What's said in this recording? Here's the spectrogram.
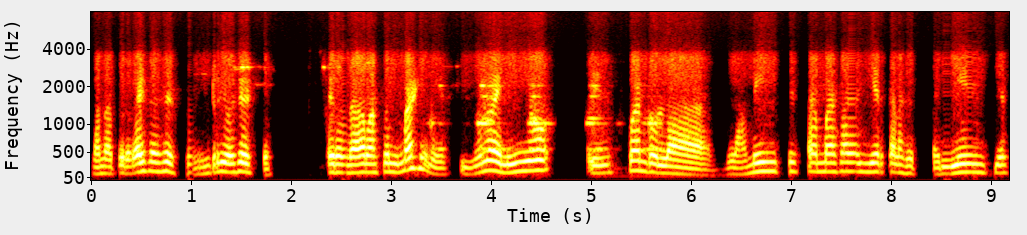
la naturaleza es esto, un río es esto, pero nada más son imágenes. Y uno de niño es cuando la, la mente está más abierta a las experiencias,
